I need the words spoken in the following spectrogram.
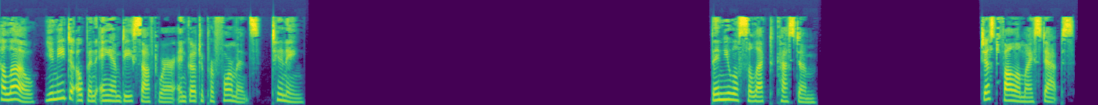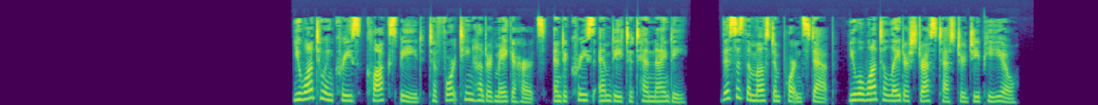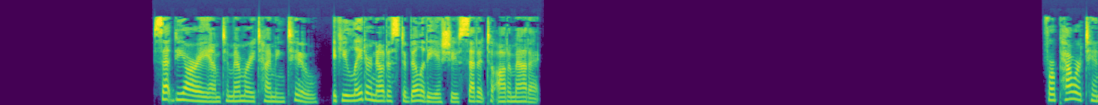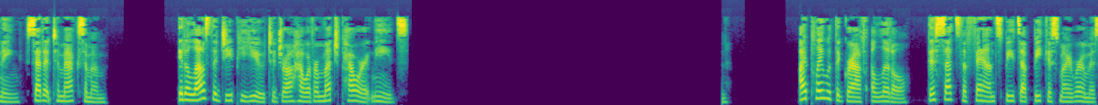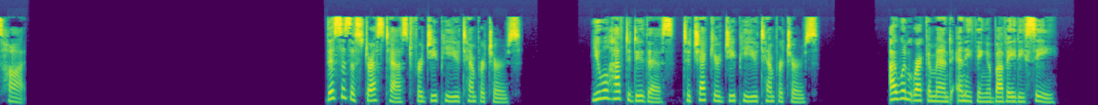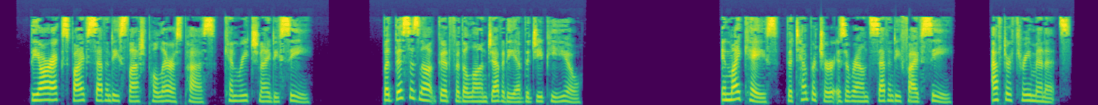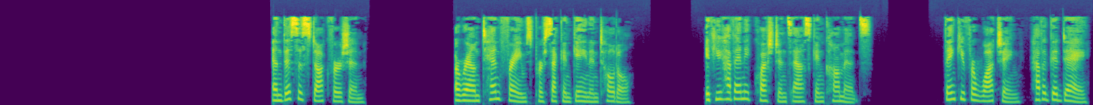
Hello, you need to open AMD software and go to Performance, Tuning. Then you will select Custom. Just follow my steps. You want to increase clock speed to 1400 MHz and decrease mV to 1090. This is the most important step, you will want to later stress test your GPU. Set DRAM to memory timing 2, if you later notice stability issues set it to automatic. For power tuning, set it to maximum. It allows the GPU to draw however much power it needs. I play with the graph a little, this sets the fan speeds up because my room is hot. This is a stress test for GPU temperatures. You will have to do this to check your GPU temperatures. I wouldn't recommend anything above 80 C. The RX 570-Polaris GPUs can reach 90 C. But this is not good for the longevity of the GPU. In my case, the temperature is around 75 C. After 3 minutes. And this is stock version. Around 10 frames per second gain in total. If you have any questions ask in comments. Thank you for watching, have a good day.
